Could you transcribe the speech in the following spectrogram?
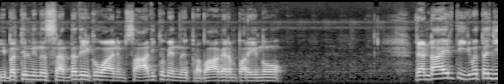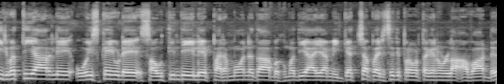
വിപത്തിൽ നിന്ന് ശ്രദ്ധ തിരിക്കുവാനും സാധിക്കുമെന്ന് പ്രഭാകരൻ പറയുന്നു. രണ്ടായിരത്തി ഇരുപത്തഞ്ച് ഇരുപത്തിയാറിലെ ഓയിസ്കയുടെ സൗത്ത് ഇന്ത്യയിലെ പരമോന്നത ബഹുമതിയായ മികച്ച പരിസ്ഥിതി പ്രവർത്തകനുള്ള അവാർഡ്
